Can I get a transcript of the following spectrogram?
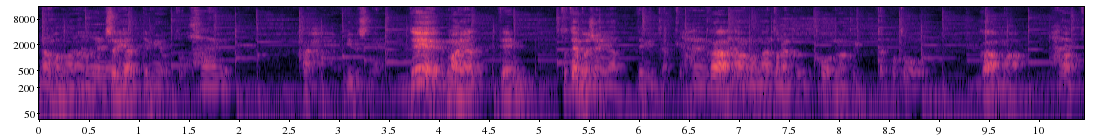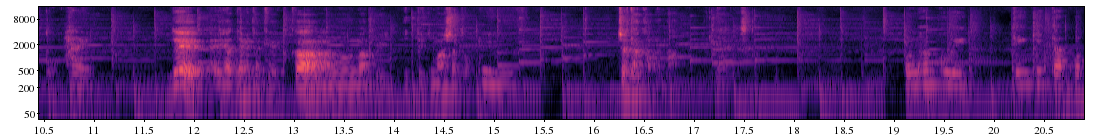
な。なるほどなるほど、はい。それやってみようと。はい。はいはい。いいですね。でまあやって例えばじゃあやってみた結果、はいあのなんとなくこううまくいったことがまあ、はいあったと。はい。でえーやってみた結果あのうまくいってきましたと。うん。じゃあだからな何ですか？うまくいってきたこ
